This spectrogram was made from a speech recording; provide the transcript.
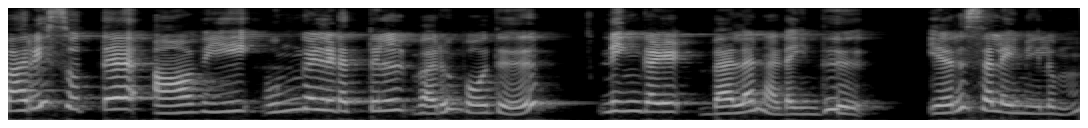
பரிசுத்த ஆவி உங்களிடத்தில் வரும்போது நீங்கள் பலனடைந்து எருசலேமிலும்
